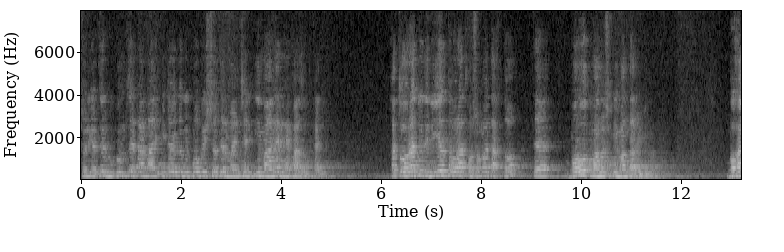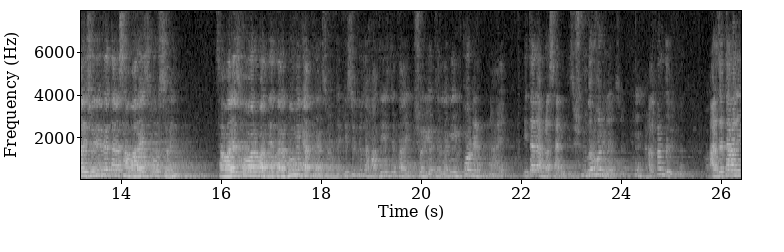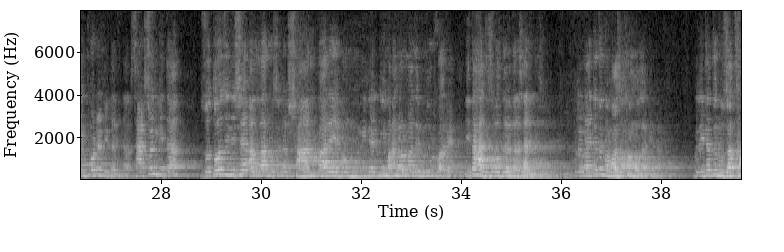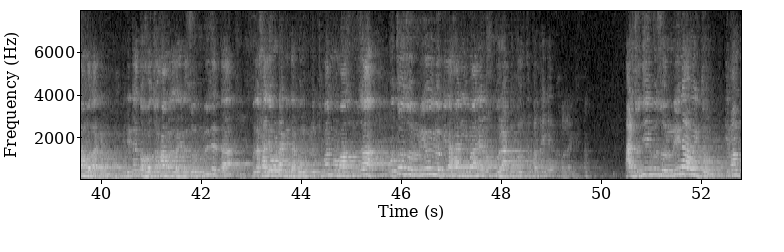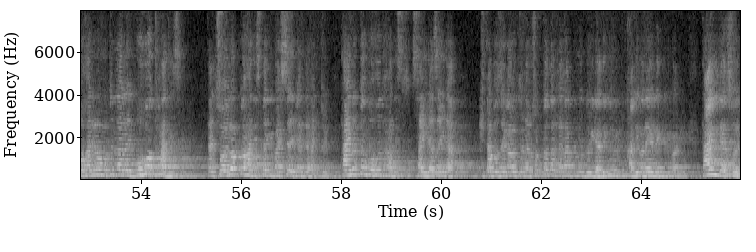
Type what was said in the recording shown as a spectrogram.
শরীয়তের হুকুম যেটা নাই, এটা হইল ভবিষ্যতের মানুষের ইমানের হেফাজতকারী। যদি রিয়েল সময় থাকতো বহুত মানুষ ইমানদার হয়ে গেল বখারি শরীফে তারা সামারাইজ করছেন। সামারাইজ করার বাদে তারা ভূমিকা দিয়েছেন যে কিছু কিছু হাদিস যে তাই শরীয়তের লাগে ইম্পর্টেন্ট নাই ইতারে আমরা সারি দিছি। সুন্দর আলহামদুলিল্লাহ। আর যেটা খালি ইম্পর্টেন্ট এটা কিতা সারছেন যত জিনিসে আল্লাহ রসুলের শান বাড়ে এবং মুমিনের ইমানের মাঝে নূর বাড়ে এটা হাদিস বলতে তারা সারি না এটা তো নমাজও খামো লাগে না। বলে, এটা তো রোজাত খামো লাগে না। এটা তো হজ খামো লাগে না। জরুরি যেটা বলে, খালি ওটা কিতা বলে বলে, তোমার নমাজ, রোজা অত জরুরি হইল কিনা খালি ইমানের খুরাকও বলতে পারবে আর যদি এগুলো জরুরি না হইতো, ইমাম বুখারী রহমতুল্লাহ বহুত হাদিস তাই ছয় লক্ষ হাদিস থাকি বাইশ থেকে হাইতো তাইনত তো বহুত হাদিস সাইরা সাইরা কিতাবও জায়গা হইতো না। সপ্তাহ তার লেখার কোনো দুইটা দিকে খালি মানে লিখতে পারি টাইম লেখছই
